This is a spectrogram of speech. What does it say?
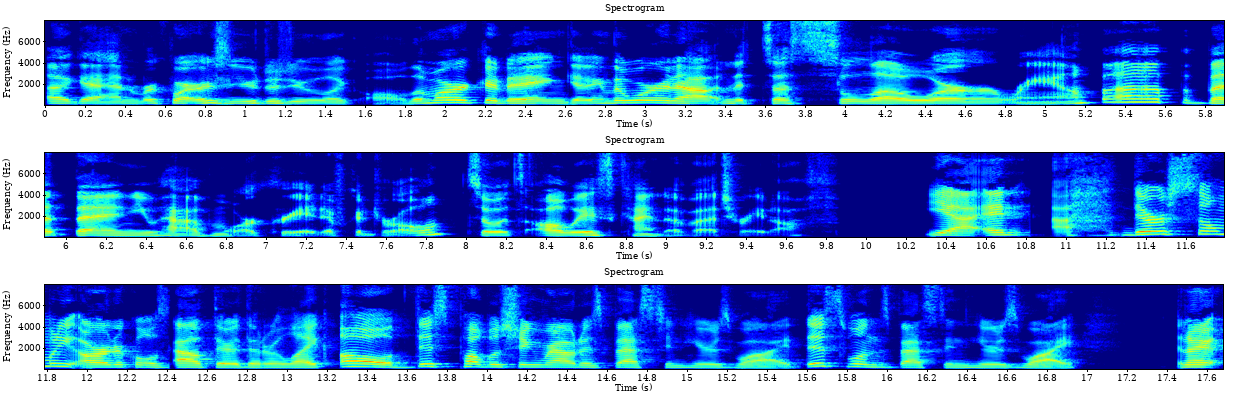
again requires you to do like all the marketing, getting the word out, and it's a slower ramp up, but then you have more creative control. So it's always kind of a trade off. Yeah, and uh, there are so many articles out there that are like, "Oh, this publishing route is best and here's why. This one's best and here's why." And I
